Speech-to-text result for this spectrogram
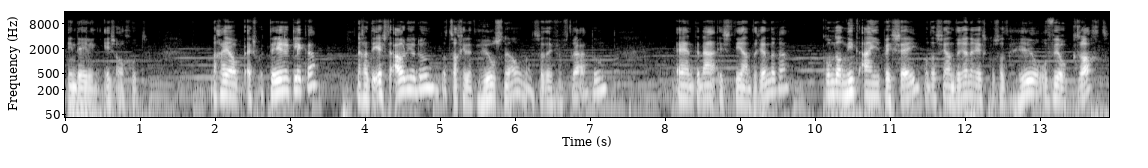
indeling is al goed. Dan ga je op exporteren klikken. Dan gaat de eerste audio doen. Dat zag je net heel snel, maar dat zal even vertraagd doen. En daarna is die aan het renderen. Kom dan niet aan je pc, want als hij aan het renderen is kost dat heel veel kracht.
